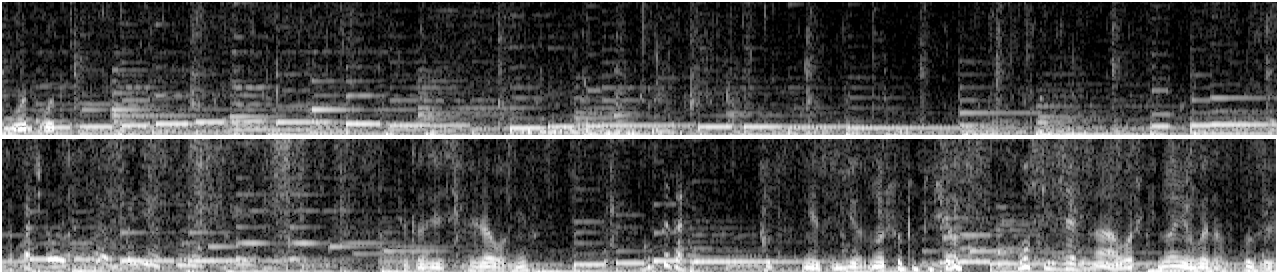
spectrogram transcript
Вот-вот. Да? Что-то здесь лежало, нет? Губка-то? Тут нет. где- Ну что тут еще? Ложки лежали. А, ложки, ну они в этом в кузове.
